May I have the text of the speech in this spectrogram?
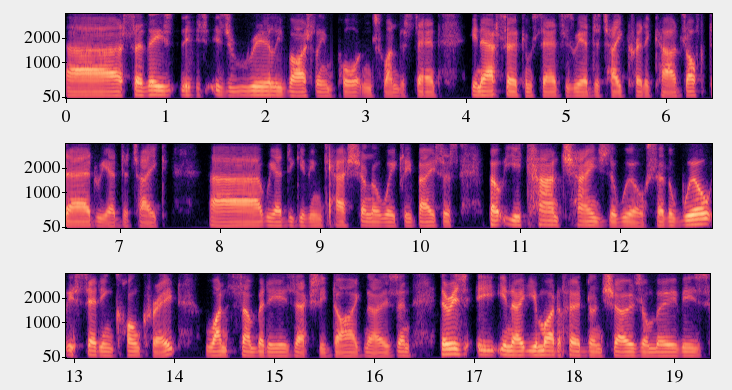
Uh, so these this is really vitally important to understand. In our circumstances, we had to take credit cards off dad. We had to take uh, we had to give him cash on a weekly basis, but you can't change the will. So the will is set in concrete once somebody is actually diagnosed. And there is, you know, you might have heard on shows or movies,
